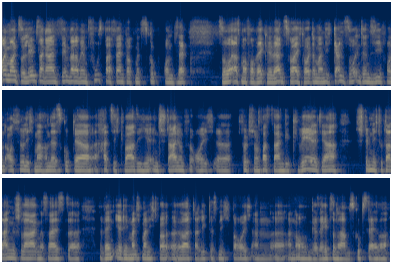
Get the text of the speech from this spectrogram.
Moin Moin zu Lebenslang 1, dem werden wir im Fußball-Fan-Talk mit Scoop und Sepp. So, erstmal vorweg, wir werden es vielleicht heute mal nicht ganz so intensiv und ausführlich machen. Der Scoop, der hat sich quasi hier ins Stadion für euch, äh, ich würde schon fast sagen, gequält, ja, stimmlich total angeschlagen. Das heißt, äh, wenn ihr den manchmal nicht hört, dann liegt es nicht bei euch an, äh, an eurem Gerät, sondern am Scoop selber.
